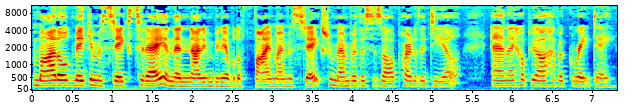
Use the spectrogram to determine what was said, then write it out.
modeled making mistakes today and then not even being able to find my mistakes. Remember, this is all part of the deal. And I hope you all have a great day.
